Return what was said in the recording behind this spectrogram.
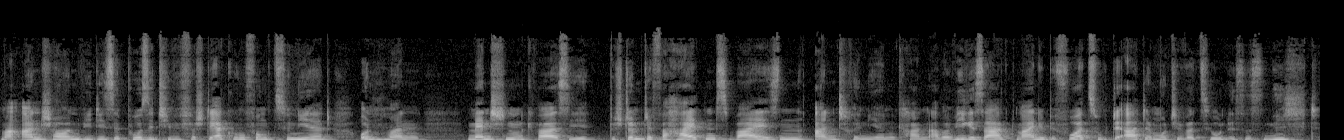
mal anschauen, wie diese positive Verstärkung funktioniert und man Menschen quasi bestimmte Verhaltensweisen antrainieren kann. Aber wie gesagt, meine bevorzugte Art der Motivation ist es nicht.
